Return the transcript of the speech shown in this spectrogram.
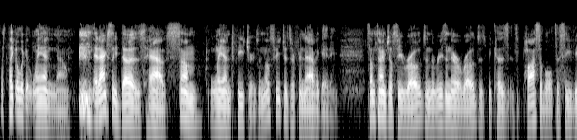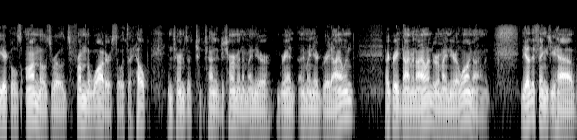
Let's take a look at land now. it actually does have some land features, and those features are for navigating. Sometimes you'll see roads, and the reason there are roads is because it's possible to see vehicles on those roads from the water. So it's a help in terms of trying to determine am I near Grand, am I near Great Island, a Great Diamond Island, or am I near Long Island? The other things you have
